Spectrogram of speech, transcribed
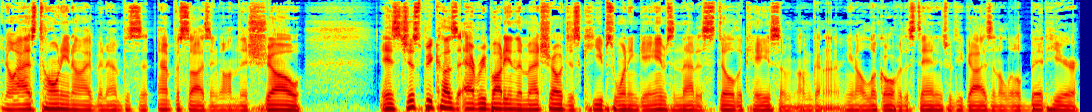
you know as Tony and I have been emphasizing on this show is just because everybody in the Metro just keeps winning games, and that is still the case. I'm, I'm gonna you know look over the standings with you guys in a little bit here,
